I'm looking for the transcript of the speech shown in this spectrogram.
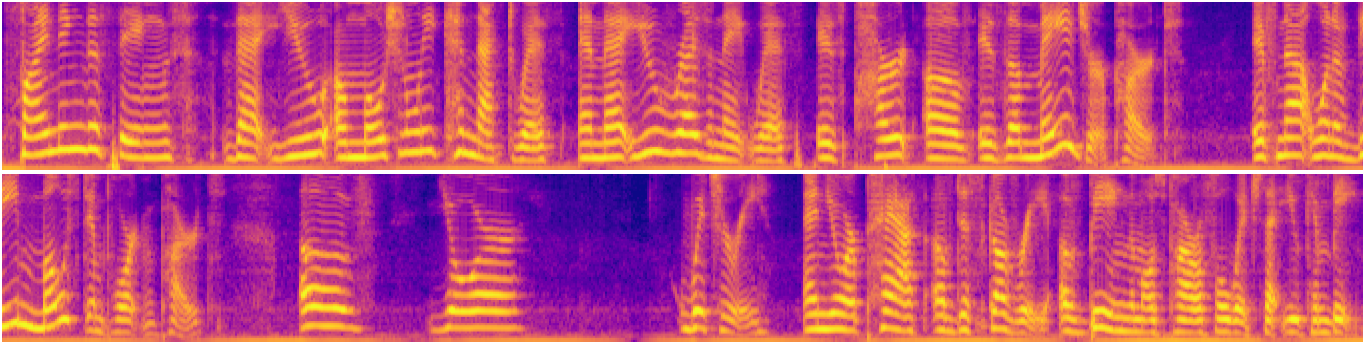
Finding the things that you emotionally connect with and that you resonate with is part of, is the major part, if not one of the most important parts of your witchery and your path of discovery of being the most powerful witch that you can be.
